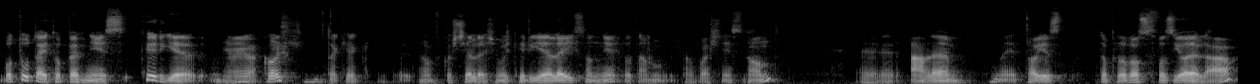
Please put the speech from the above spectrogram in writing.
Bo tutaj to pewnie jest Kyrie jakoś, tak jak tam w kościele się mówi Kyrie eleison, nie? To tam to właśnie stąd. E, ale to jest to proroctwo z Joela.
